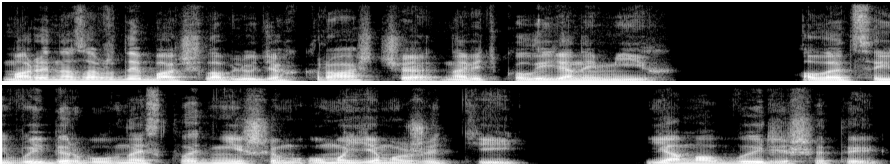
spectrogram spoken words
Марина завжди бачила в людях краще, навіть коли я не міг. Але цей вибір був найскладнішим у моєму житті. Я мав вирішити,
